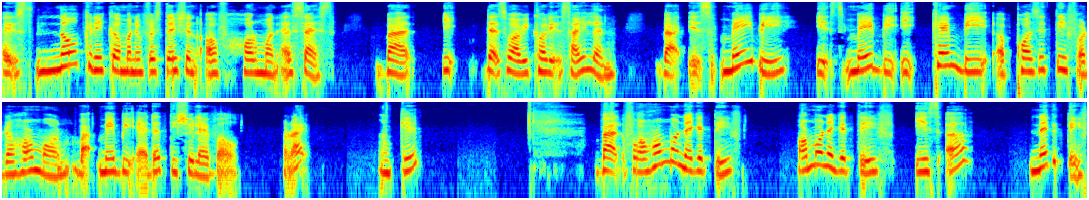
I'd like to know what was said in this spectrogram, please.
is no clinical manifestation of hormone excess but it that's why we call it silent. But it's maybe it's maybe it can be a positive for the hormone but maybe at the tissue level. All right okay. But for hormone negative hormone negative is a negative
